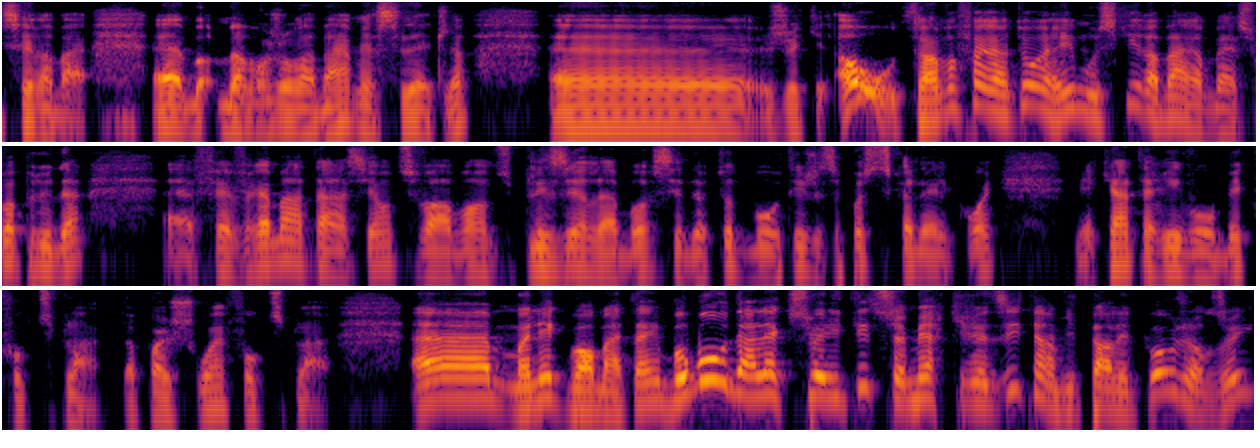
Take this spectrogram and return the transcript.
c'est Robert. Euh, bon, ben, bonjour, Robert. Merci d'être là. Euh. Oh, tu en vas faire un tour à Rimouski, Robert. Ben, sois prudent. Fais vraiment attention. Tu vas avoir du plaisir là-bas. C'est de toute beauté. Je ne sais pas si tu connais le coin, mais quand tu arrives au bic, il faut que tu pleures. Tu n'as pas le choix, il faut que tu pleures. Monique, bon matin. Bobo, dans l'actualité de ce mercredi, tu as envie de parler de quoi aujourd'hui?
